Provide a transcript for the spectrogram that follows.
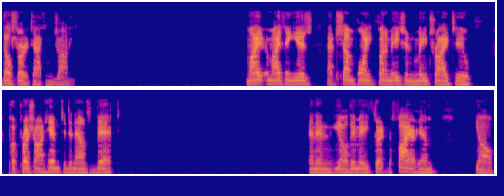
they'll start attacking Johnny. my my thing is at some point Funimation may try to put pressure on him to denounce Vic. And then, you know, they may threaten to fire him, you know,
